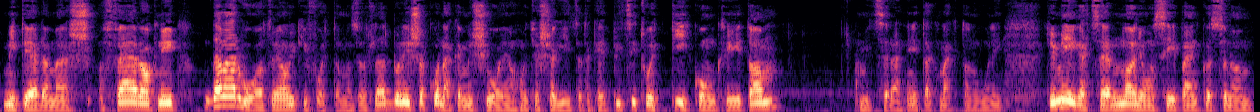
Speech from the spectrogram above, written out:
mit érdemes felrakni, de már volt olyan, hogy kifogytam az ötletből, és akkor nekem is jó olyan, hogyha segítetek egy picit, hogy ti konkrétan mit szeretnétek megtanulni. Úgyhogy még egyszer nagyon szépen köszönöm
